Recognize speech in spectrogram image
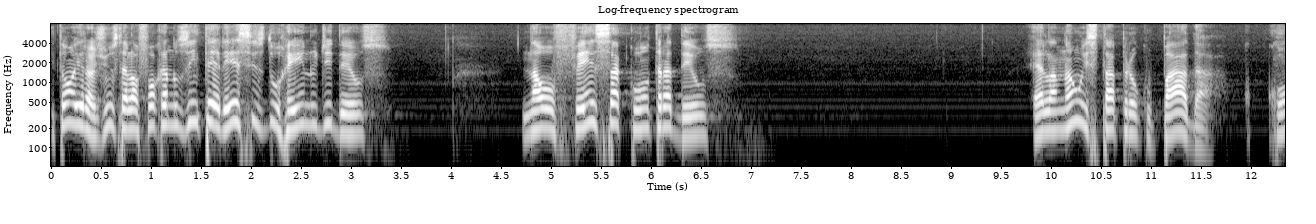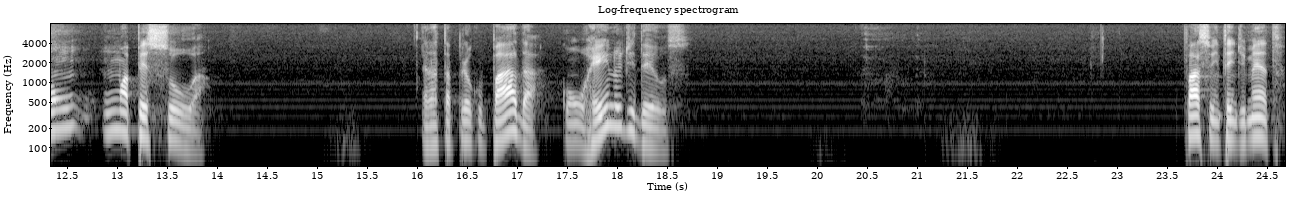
Então a ira justa ela foca nos interesses do reino de Deus, na ofensa contra Deus. Ela não está preocupada com uma pessoa. Ela está preocupada com o reino de Deus. Fácil entendimento?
